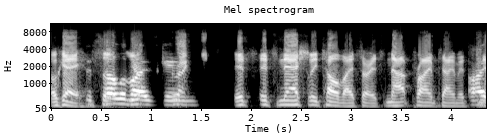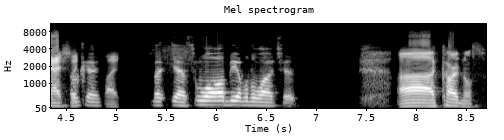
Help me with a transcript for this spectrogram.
Okay. It's so televised game. It's it's nationally televised. Sorry, it's not prime time. It's I, nationally okay. televised. But yes, we'll all be able to watch it. Uh Cardinals.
